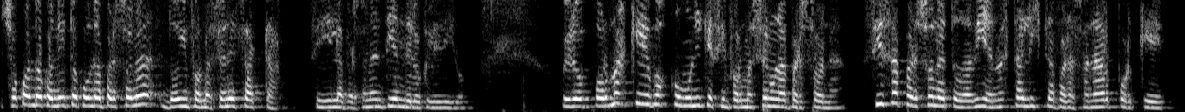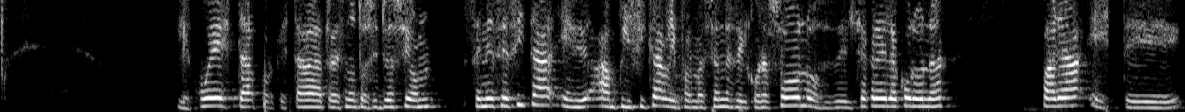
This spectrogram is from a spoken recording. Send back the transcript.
yo cuando conecto con una persona doy información exacta, ¿sí? La persona entiende lo que le digo. Pero por más que vos comuniques información a una persona, si esa persona todavía no está lista para sanar porque le cuesta, porque está atravesando otra situación, se necesita eh, amplificar la información desde el corazón o desde el chakra de la corona para, este,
